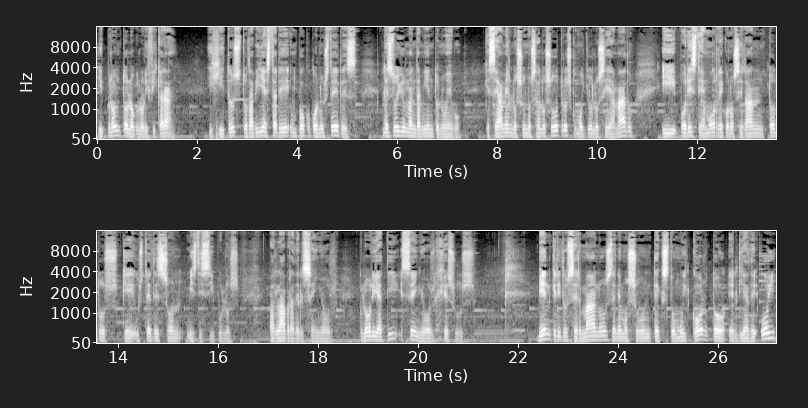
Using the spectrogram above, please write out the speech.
y pronto lo glorificará. Hijitos, todavía estaré un poco con ustedes. Les doy un mandamiento nuevo, que se amen los unos a los otros como yo los he amado, y por este amor reconocerán todos que ustedes son mis discípulos. Palabra del Señor. Gloria a ti, Señor Jesús. Bien, queridos hermanos, tenemos un texto muy corto el día de hoy,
